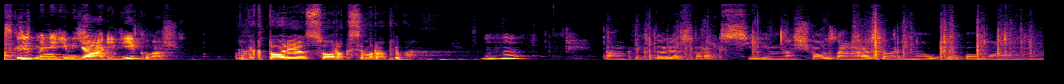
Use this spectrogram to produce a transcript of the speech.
Скажіть мені ім'я і вік ваш. Вікторія, 47 років. Угу. Так, Вікторія 47. На що зараз звернути увагу?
